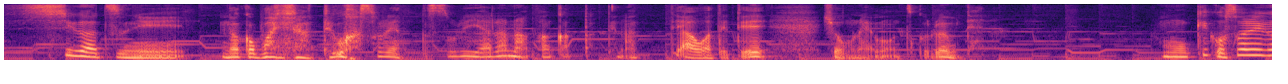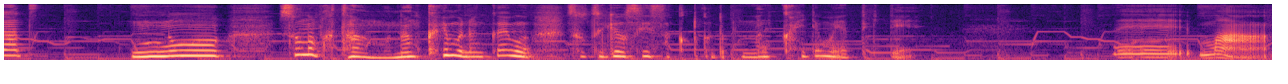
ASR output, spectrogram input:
4月に半ばになってうわそれやったそれやらなあかんかったってなって慌ててしょうもないものを作るみたいな。もう結構それがのそのパターンも何回も何回も卒業制作とかでも何回でもやってきて。でまあ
